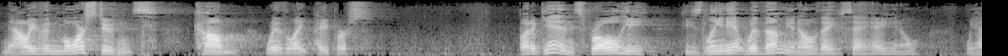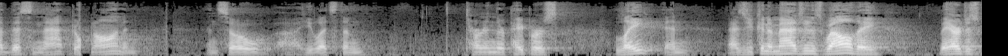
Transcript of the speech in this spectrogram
Now, even more students come with late papers. But again, Sproul, he, he's lenient with them. You know, they say, hey, you know, we had this and that going on. And, and so uh, he lets them turn in their papers late. And as you can imagine as well, they, they are just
